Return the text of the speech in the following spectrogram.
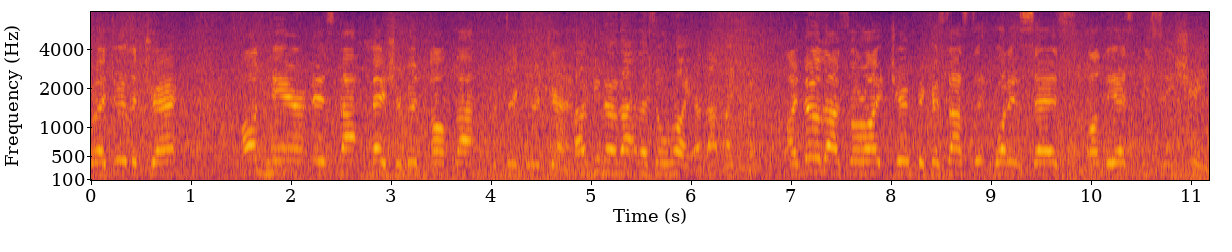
when I do the check, on here is that measurement of that particular check. How do you know that that's all right at that measurement? I know that's all right, Jim, because that's the, what it says on the SPC sheet.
